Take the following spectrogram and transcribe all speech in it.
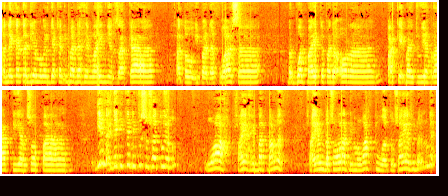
Andai kata dia mengerjakan ibadah yang lainnya, zakat atau ibadah puasa, berbuat baik kepada orang, pakai baju yang rapi, yang sopan, dia nggak jadikan itu sesuatu yang wah saya hebat banget, saya udah sholat lima waktu atau saya sudah enggak.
